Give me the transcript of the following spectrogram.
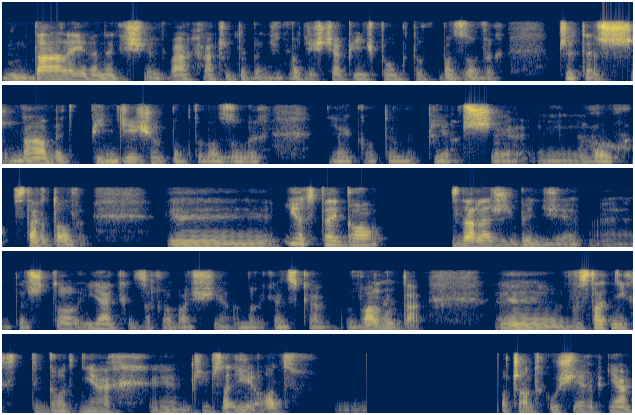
dalej rynek się waha, czy to będzie 25 punktów bazowych, czy też nawet 50 punktów bazowych jako ten pierwszy y, ruch startowy. Y, I od tego zależeć będzie y, też to, jak zachowa się amerykańska waluta. W ostatnich tygodniach, czyli w zasadzie od początku sierpnia,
